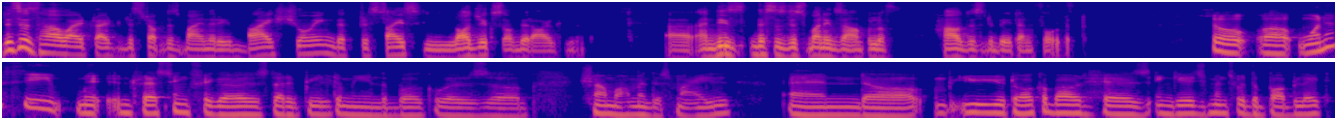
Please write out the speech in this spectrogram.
this is how I try to disrupt this binary by showing the precise logics of their argument. Uh, and these, this is just one example of how this debate unfolded. So, uh, one of the interesting figures that appealed to me in the book was uh, Shah Muhammad Ismail and uh, you, you talk about his engagements with the public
